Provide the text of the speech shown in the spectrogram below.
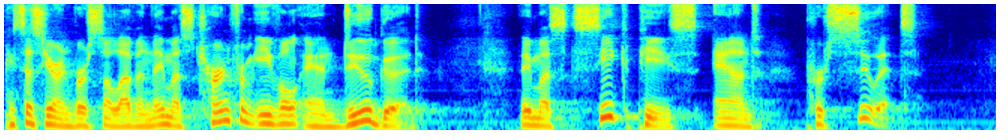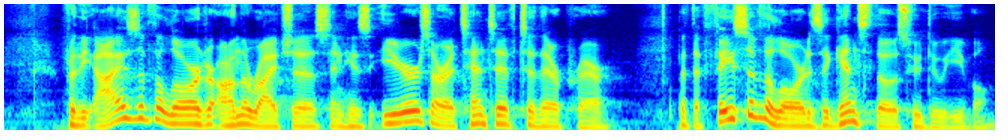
He says here in verse 11, they must turn from evil and do good. They must seek peace and pursue it. For the eyes of the Lord are on the righteous, and his ears are attentive to their prayer. But the face of the Lord is against those who do evil.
